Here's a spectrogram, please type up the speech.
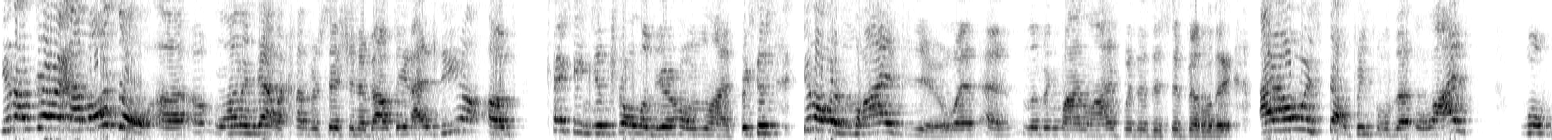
you know, Derick, I'm also uh, wanting to have a conversation about the idea of taking control of your own life because you know in my view and, and living my life with a disability i always tell people that life will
